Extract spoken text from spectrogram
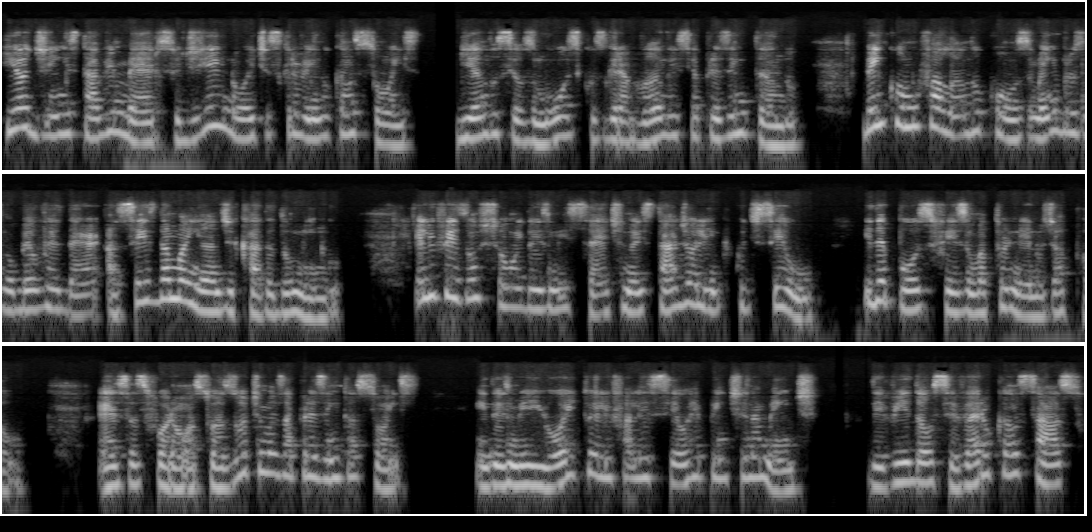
Riodin estava imerso dia e noite escrevendo canções, guiando seus músicos, gravando e se apresentando, bem como falando com os membros no Belvedere às seis da manhã de cada domingo. Ele fez um show em 2007 no Estádio Olímpico de Seul e depois fez uma turnê no Japão. Essas foram as suas últimas apresentações. Em 2008, ele faleceu repentinamente, devido ao severo cansaço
